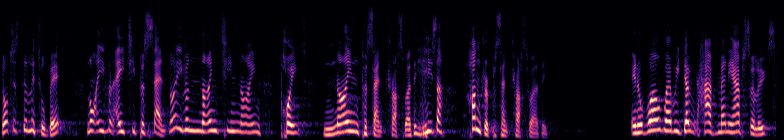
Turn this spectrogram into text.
Not just a little bit, not even 80%, not even 99.9% trustworthy. He's 100% trustworthy. In a world where we don't have many absolutes,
